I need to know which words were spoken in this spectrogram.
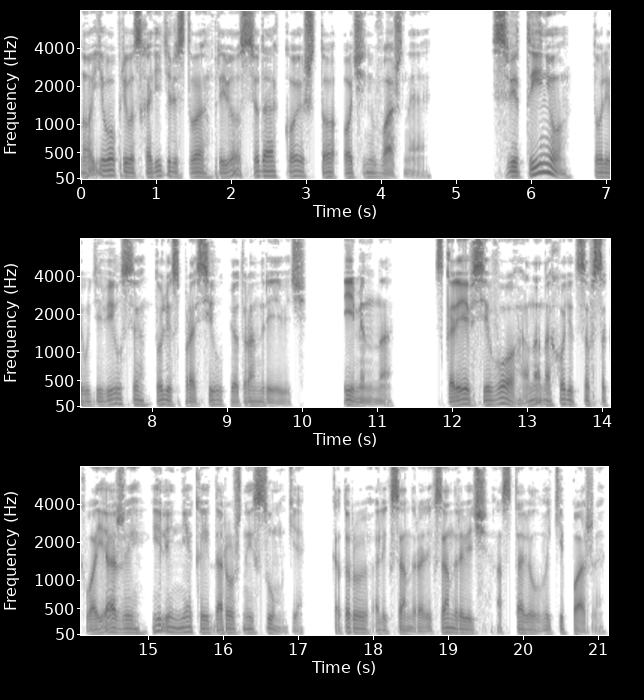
Но его превосходительство привез сюда кое-что очень важное. «Святыню?» — то ли удивился, то ли спросил Петр Андреевич. «Именно. Скорее всего, она находится в саквояже или некой дорожной сумке, которую Александр Александрович оставил в экипаже.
